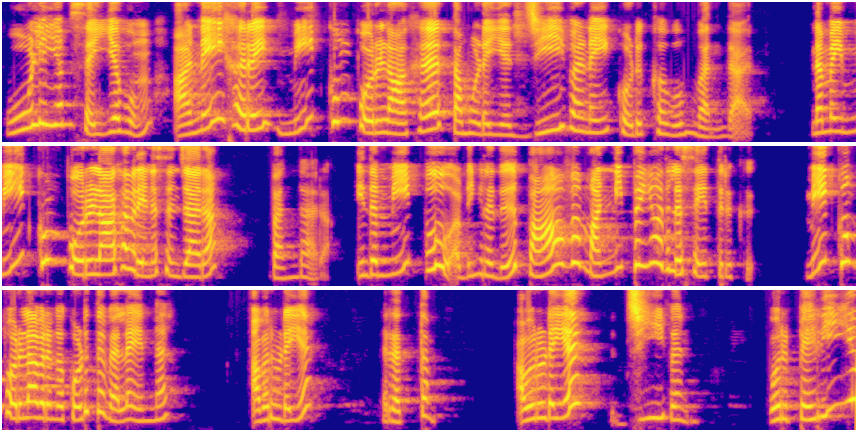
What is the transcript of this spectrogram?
ஊழியம் செய்யவும் அநேகரை மீட்கும் பொருளாக தம்முடைய ஜீவனை கொடுக்கவும் வந்தார். நம்மை மீட்கும் பொருளாக அவர் என்ன செஞ்சாரா? வந்தாரா. இந்த மீட்பு அப்படிங்கிறது பாவ மன்னிப்பையும் அதுல சேர்த்திருக்கு. மீட்கும் பொருளா அவருங்க கொடுத்த விலை என்ன? அவருடைய ரத்தம் அவருடைய ஜீவன். ஒரு பெரிய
